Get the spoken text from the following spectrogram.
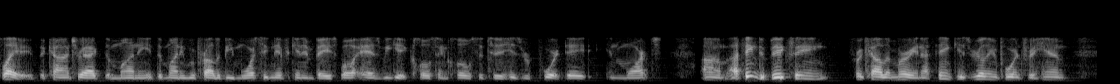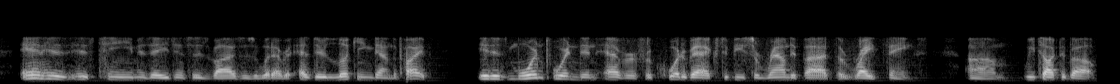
play. The contract, the money, the money will probably be more significant in baseball as we get closer and closer to his report date in March. Um, I think the big thing for Kyler Murray, and I think it's really important for him and his his team, his agents, his advisors, or whatever, as they're looking down the pipe, it is more important than ever for quarterbacks to be surrounded by the right things. Um, we talked about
